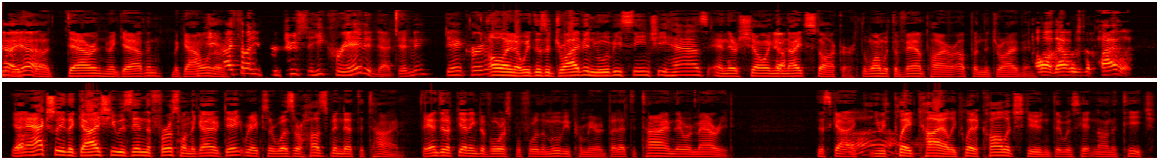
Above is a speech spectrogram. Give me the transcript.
Yeah, with, yeah. Uh, Darren McGavin, McGowan. He- or- I thought he produced it. He created that, didn't he? Dan Curtis. oh, I know. There's a drive-in movie scene she has, and they're showing Yeah. the Night Stalker, the one with the vampire, up in the drive-in. Oh, that was the pilot. Yeah, and actually, the guy she was in the first one, the guy who date rapes her, was her husband at the time. They ended up getting divorced before the movie premiered, but at the time they were married. This guy, he Ah. played Kyle. He played a college student that was hitting on the teach,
